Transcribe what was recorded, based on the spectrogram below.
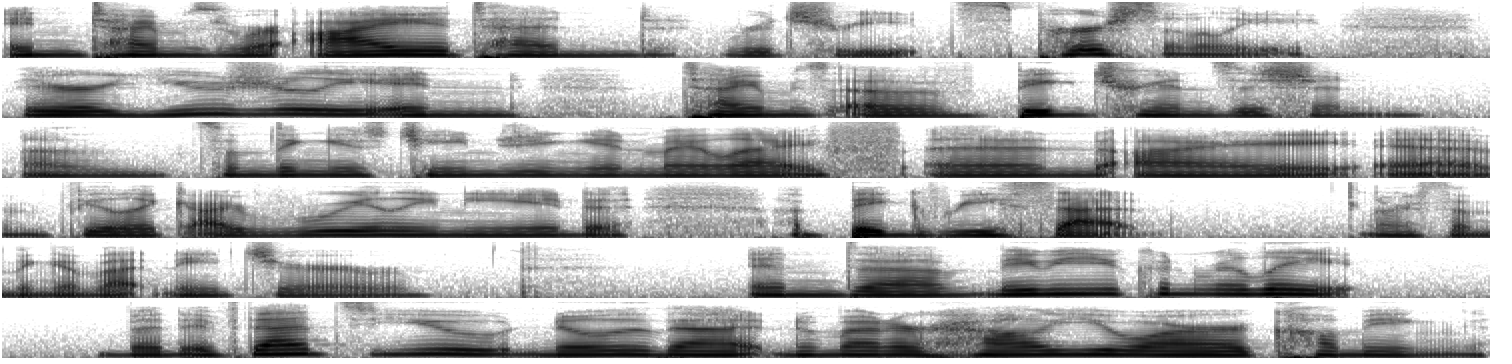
in times where I attend retreats personally, they're usually in times of big transition. Um, something is changing in my life, and I um, feel like I really need a big reset or something of that nature. And uh, maybe you can relate. But if that's you, know that no matter how you are coming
